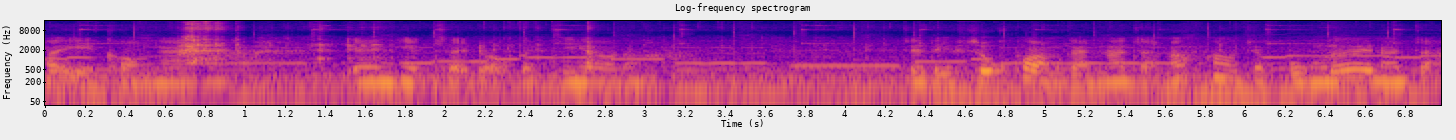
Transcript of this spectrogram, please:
พระเอกของงานนะคะแกงเห็ดใส่ดอกกระเจียวเนาะจะได้ซุกพร้อมกันเนาะจ้ะเนาะเราจะปรุงเลยเนาะจ้ะ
